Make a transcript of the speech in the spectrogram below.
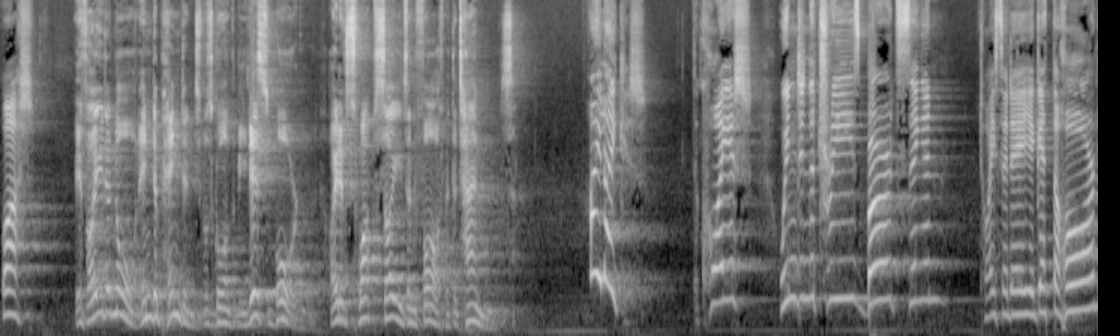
What? If I'd have known independence was going to be this boring, I'd have swapped sides and fought with the Tans. I like it. The quiet, wind in the trees, birds singing. Twice a day you get the horn.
